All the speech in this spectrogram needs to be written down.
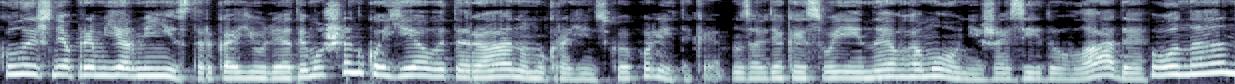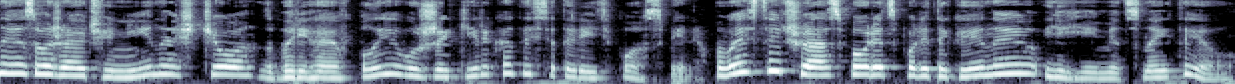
Колишня прем'єр-міністерка Юлія Тимошенко є ветераном української політики. Завдяки своїй невгамовній жазі до влади вона, не зважаючи ні на що, зберігає вплив уже кілька десятиліть поспіль. Весь цей час поряд з політикинею її міцний тил.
